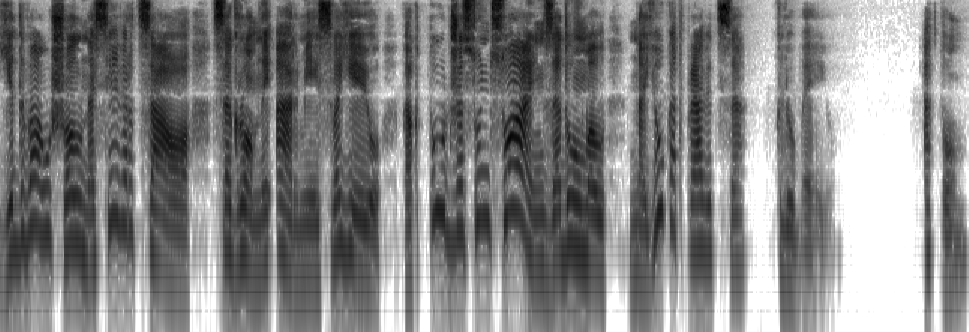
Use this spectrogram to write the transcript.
Едва ушел на север Цао с огромной армией своею, как тут же Сунь Цуань задумал на юг отправиться к Любею. О том,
